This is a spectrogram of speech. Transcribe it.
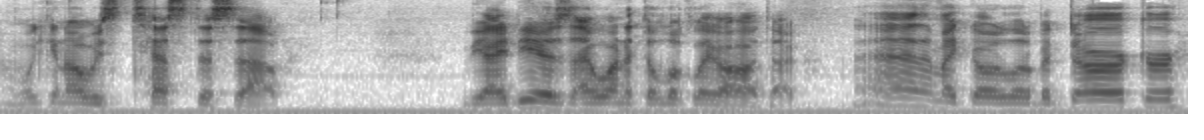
And we can always test this out. The idea is I want it to look like a hot dog. Eh, that might go a little bit darker.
